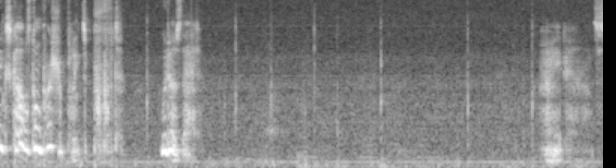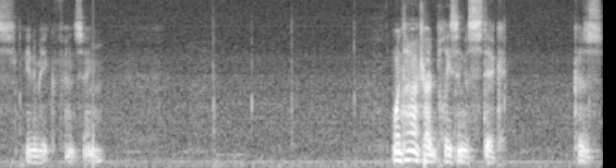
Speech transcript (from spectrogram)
Makes cobblestone pressure plates? Pfft. Who does that? Alright, let's need to make fencing. One time I tried placing a stick because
